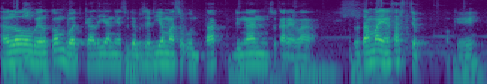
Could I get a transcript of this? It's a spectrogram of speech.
Halo welcome buat kalian yang sudah bersedia masuk untak dengan sukarela terutama yang sasjep oke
